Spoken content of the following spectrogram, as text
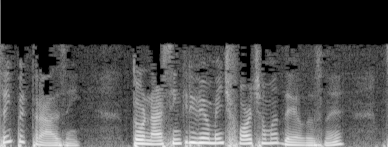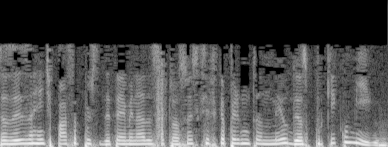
sempre trazem. Tornar-se incrivelmente forte é uma delas, né? Muitas vezes a gente passa por determinadas situações que você fica perguntando, meu Deus, por que comigo?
